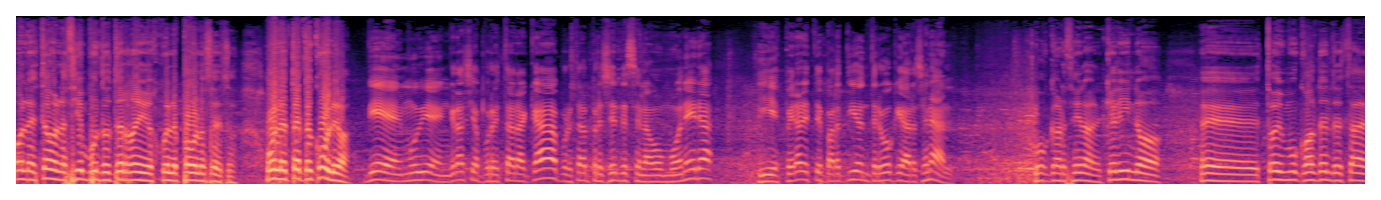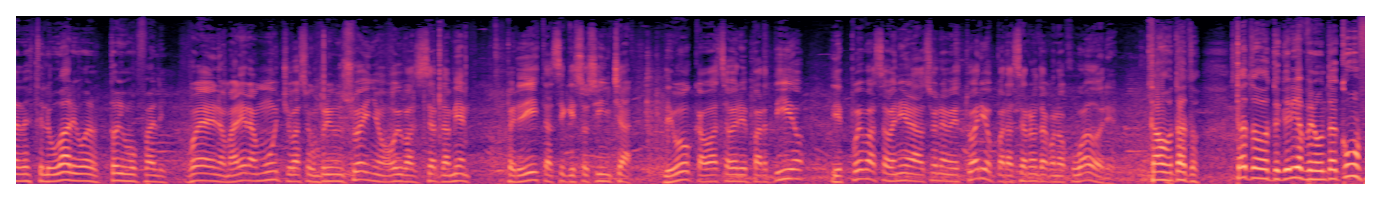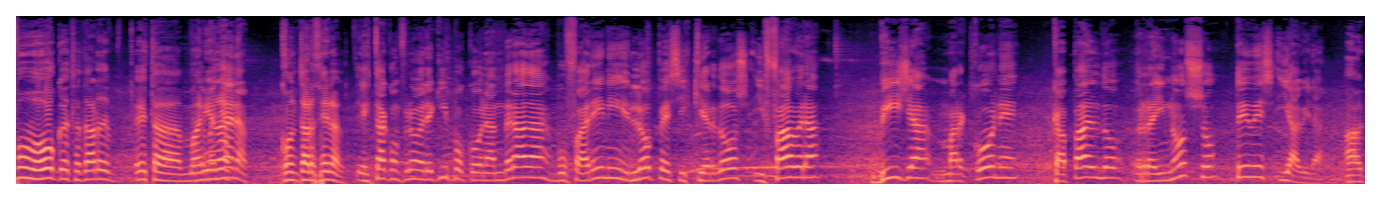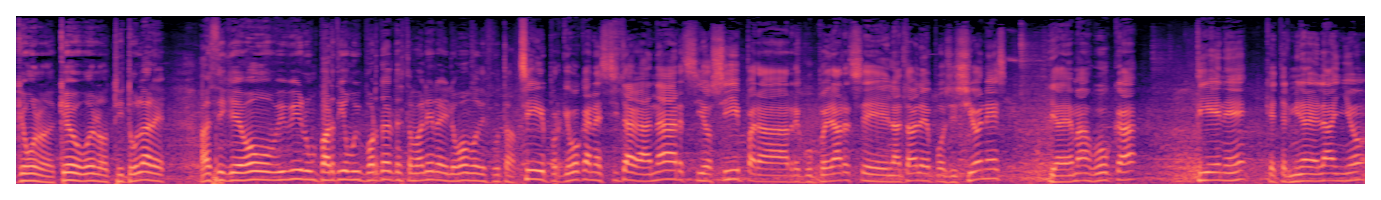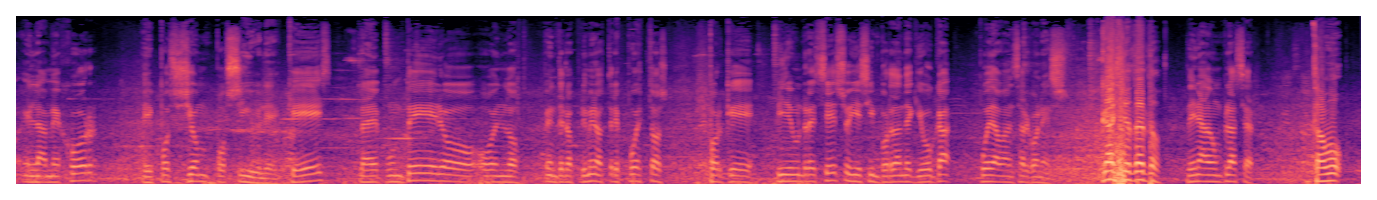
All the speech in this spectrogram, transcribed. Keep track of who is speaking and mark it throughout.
Speaker 1: Hola, estamos en la 100.3 Radio Escuela Pablo César. Hola, Tato, ¿cómo le va?
Speaker 2: Bien, muy bien. Gracias por estar acá, por estar presentes en la bombonera y esperar este partido entre Boca y Arsenal.
Speaker 1: Boca Arsenal, qué lindo. Eh, estoy muy contento de estar en este lugar y bueno, estoy muy feliz.
Speaker 2: Bueno, me alegra mucho, vas a cumplir un sueño, hoy vas a ser también periodista, sé que sos hincha de Boca, vas a ver el partido y después vas a venir a la zona de vestuario para hacer nota con los jugadores.
Speaker 1: Estamos, Tato. Tato, te quería preguntar, ¿cómo fue Boca esta tarde, esta mañana,
Speaker 2: mañana.
Speaker 1: Contra Arsenal?
Speaker 2: Está confirmado el equipo con Andrada, Buffarini, López, Izquierdos y Fabra, Villa, Marcone, Capaldo, Reynoso, Tevez y Ávila.
Speaker 1: Ah, qué bueno, qué buenos titulares. Así que vamos a vivir un partido muy importante esta mañana y lo vamos a disfrutar.
Speaker 2: Sí, porque Boca necesita ganar sí o sí para recuperarse en la tabla de posiciones y además Boca tiene que terminar el año en la mejor eh, posición posible, que es la de puntero o en los, entre los primeros tres puestos porque pide un receso y es importante que Boca pueda avanzar con eso.
Speaker 1: Gracias, Tato.
Speaker 2: De nada, un placer.
Speaker 1: Estamos.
